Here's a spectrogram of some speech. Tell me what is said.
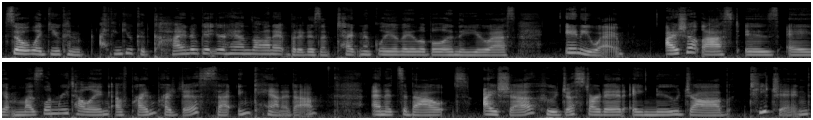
So, like, you can, I think you could kind of get your hands on it, but it isn't technically available in the US. Anyway, Ayesha at Last is a Muslim retelling of Pride and Prejudice set in Canada. And it's about Ayesha, who just started a new job teaching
